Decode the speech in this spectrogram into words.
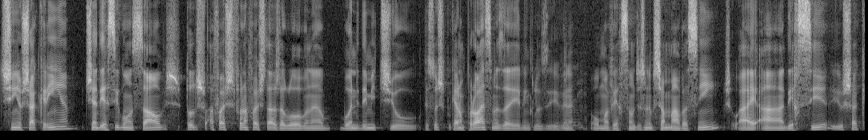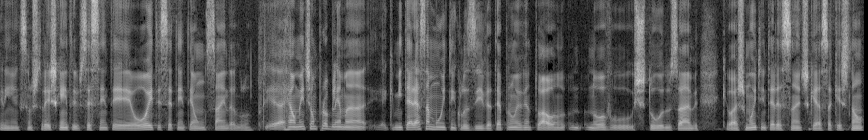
Tinha o Chacrinha, tinha Dercy Gonçalves. Todos afast- foram afastados da Globo, né? O Boni demitiu pessoas que eram próximas a ele, inclusive, né? Ou uma versão disso, não se chamava assim, a, a Dercy e o Chacrinha, que são os três que entre 68 e 71 saem da Globo. Porque, é, realmente é um problema que me interessa muito, inclusive, até para um eventual novo estudo, sabe? Que eu acho muito interessante, que é essa questão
